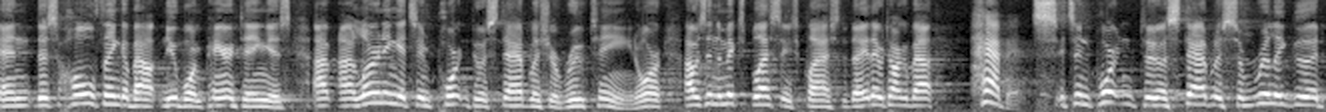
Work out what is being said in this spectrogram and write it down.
And this whole thing about newborn parenting is I, am learning it's important to establish a routine. Or I was in the mixed blessings class today, they were talking about habits. It's important to establish some really good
